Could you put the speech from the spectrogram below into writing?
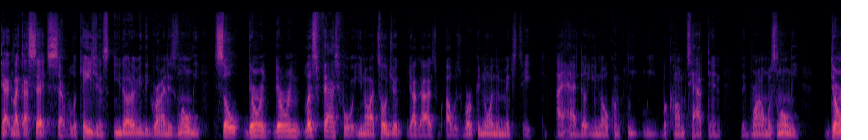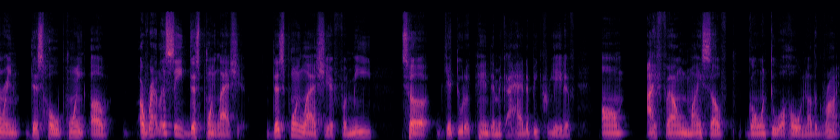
that like i said several occasions you know what i mean? The grind is lonely. So during during let's fast forward you know i told you y'all guys i was working on the mixtape. I had to you know completely become tapped in the grind was lonely during this whole point of around let's say this point last year. This point last year for me to get through the pandemic i had to be creative. Um i found myself going through a whole nother grind.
